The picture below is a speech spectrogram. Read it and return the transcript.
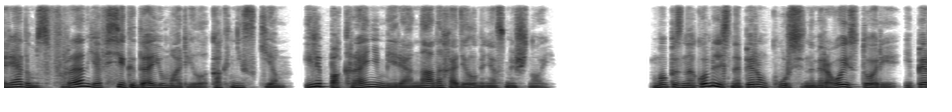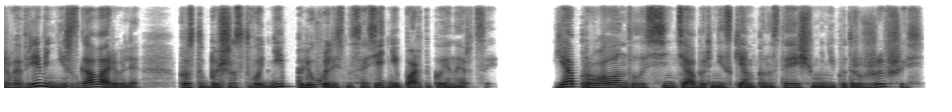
Рядом с Френ я всегда юморила, как ни с кем. Или, по крайней мере, она находила меня смешной. Мы познакомились на первом курсе на мировой истории и первое время не разговаривали, просто большинство дней плюхались на соседние парты по инерции. Я проволандалась сентябрь ни с кем по-настоящему не подружившись,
